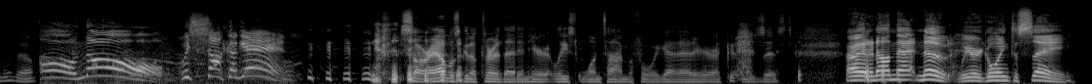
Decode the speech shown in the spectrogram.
no doubt. Oh no! We suck again. Sorry, I was going to throw that in here at least one time before we got out of here. I couldn't resist. All right, and on that note, we are going to say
